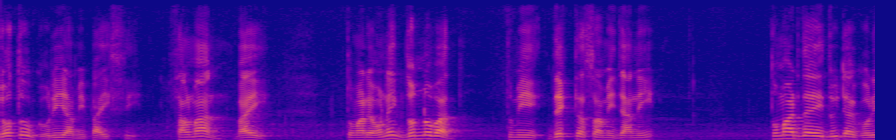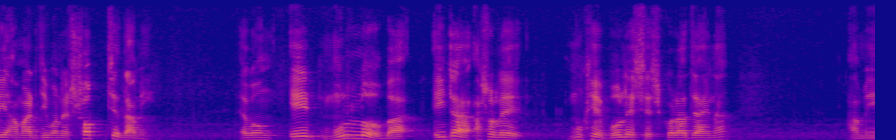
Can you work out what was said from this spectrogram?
যত ঘড়ি আমি পাইছি, সালমান ভাই, তোমারে অনেক ধন্যবাদ। তুমি দেখতেছো আমি জানি, তোমার দেয় এই দুইটা ঘড়ি আমার জীবনের সবচেয়ে দামি এবং এর মূল্য বা এইটা আসলে মুখে বলে শেষ করা যায় না। আমি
